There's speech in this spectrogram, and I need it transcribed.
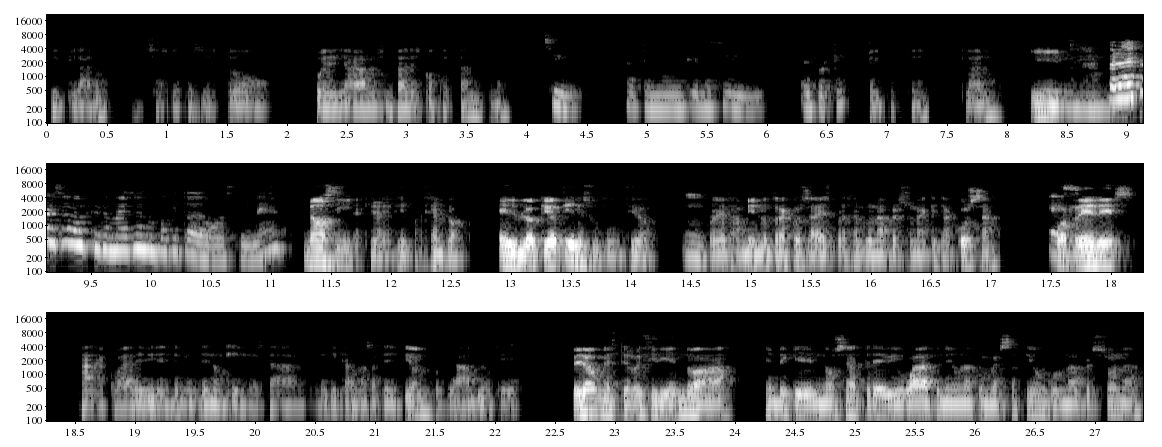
Y claro, muchas veces esto puede llegar a resultar desconcertante, ¿no? Sí, o sea, que no entiendes el, el por qué. El por qué, claro. Y... Pero hay personas que se merecen un poquito de ghosting, ¿eh? No, sí, quiero decir, por ejemplo, el bloqueo tiene su función. Mm. Porque también otra cosa es, por ejemplo, una persona que te acosa por redes a la cual evidentemente no quieres dar, dedicar más atención, pues ya bloqueo. Pero me estoy refiriendo a gente que no se atreve igual a tener una conversación con una persona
